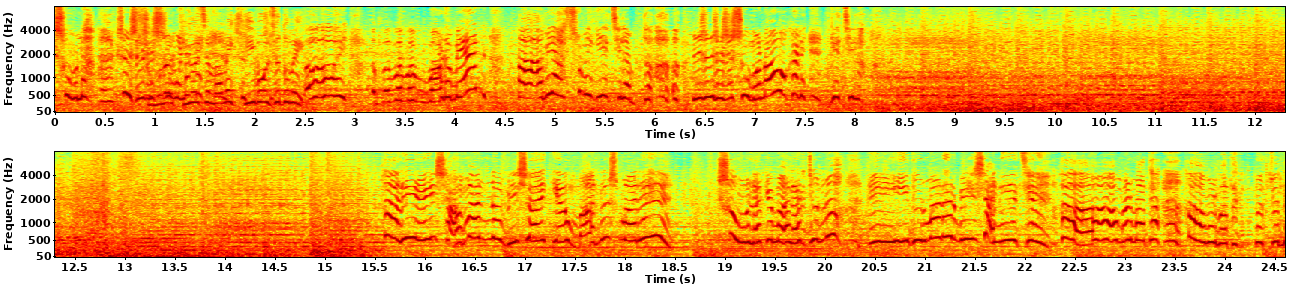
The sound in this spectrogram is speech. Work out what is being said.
সুমনা সু- সু- সুমনার কি হয়েছে মামি? কি বলছো তুমি? ওই বড় বেন আমি আশ্রমে গিয়েছিলাম তো। সুমনাও ওখানে গেছিল। আরে এই সামান্য বিষয়ে কেউ মানুষ মারে? সুমনাকে মারার জন্য ইঁদুর মারার বিষ আনিয়েছে। আমার মাথা আমার মাথা প্রচণ্ড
